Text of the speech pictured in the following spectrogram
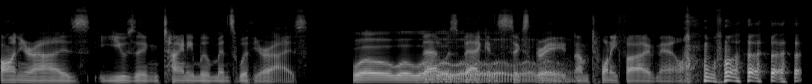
on your eyes using tiny movements with your eyes. Whoa, whoa, whoa! that whoa, was whoa, back in sixth whoa, grade. whoa. I'm 25 now.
